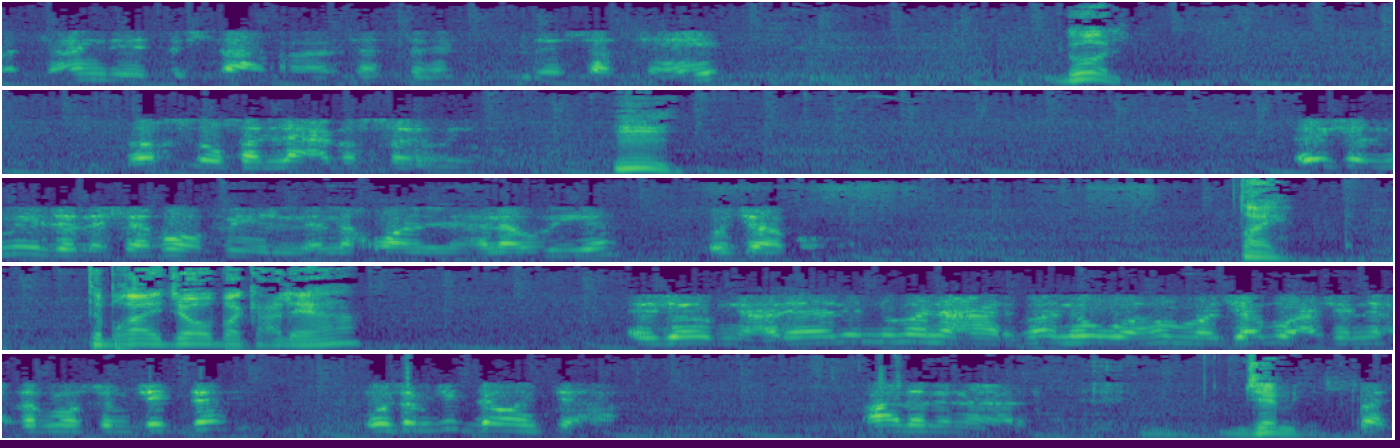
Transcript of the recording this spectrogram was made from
بس عندي استفسار أستاذ الاستاذ سعيد. قول. بخصوص اللاعب الصربي. امم إيش الميزة اللي شافوه فيه الأخوان الهلاويه وجابوه؟ طيب. تبغى يجاوبك عليها؟ يجاوبني عليها لأنه ما أنا عارف هل هو هم جابوه عشان يحضر موسم جدة؟ موسم جدة وانتهى. هذا اللي نعرفه جميل. بس.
